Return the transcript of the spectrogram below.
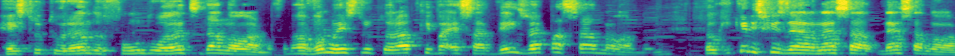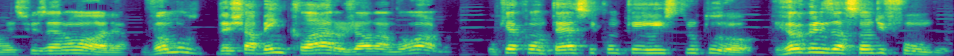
reestruturando o fundo antes da norma. Falou, vamos reestruturar porque vai, essa vez vai passar a norma. Então, o que, que eles fizeram nessa, nessa norma? Eles fizeram, olha, vamos deixar bem claro já na norma o que acontece com quem reestruturou. Reorganização de fundo,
